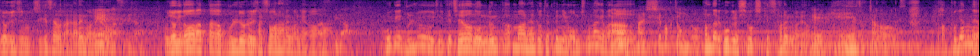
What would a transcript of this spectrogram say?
여기 지금 지게차로 나가는 거네요. 네 맞습니다. 그럼 여기 넣어놨다가 물류를 발송을 하는 거네요. 맞습니다. 고기 물류 이렇게 재어 놓는 값만 해도 대표님 엄청나게 많이 아 한 10억 정도. 한 달에 고기를 10억씩 계속 사는 거예요. 네 계속 작업하고 있습니다. 바쁘겠네요.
